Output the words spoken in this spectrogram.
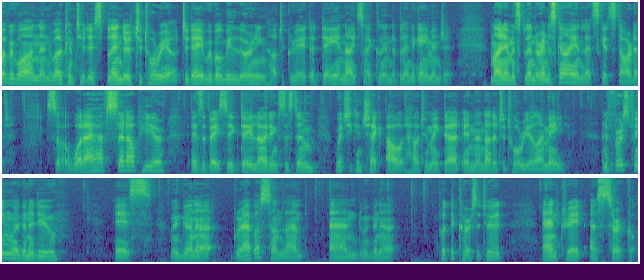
everyone and welcome to this Blender tutorial. Today we will be learning how to create a day and night cycle in the Blender game engine. My name is Blender in the Sky and let's get started. So what I have set up here is a basic daylighting system which you can check out how to make that in another tutorial I made. And the first thing we're gonna do is we're gonna grab a sun lamp and we're gonna put the cursor to it and create a circle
